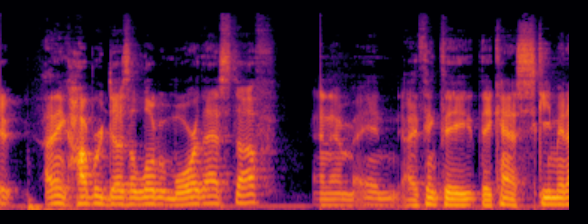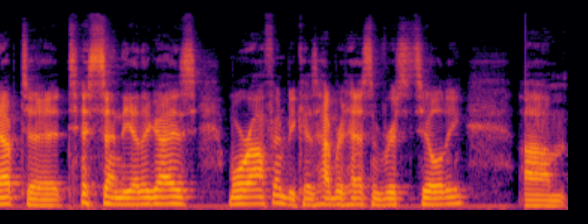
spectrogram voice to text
I think Hubbard does a little bit more of that stuff, and um, and I think they they kind of scheme it up to to send the other guys more often because Hubbard has some versatility. Um,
